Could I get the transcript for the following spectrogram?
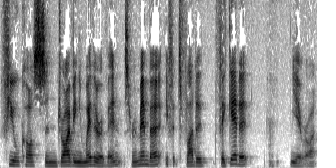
fuel costs, and driving in weather events. Remember, if it's flooded, forget it. Yeah, right.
